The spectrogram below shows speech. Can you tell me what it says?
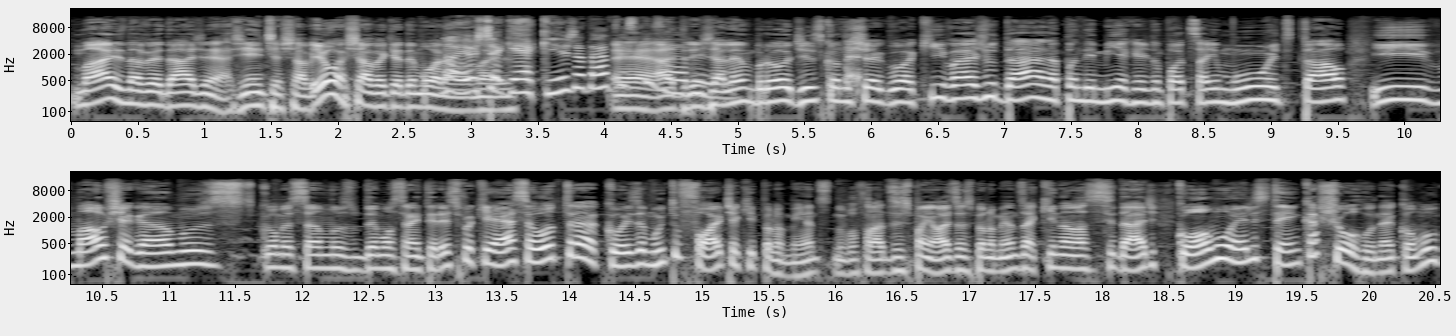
mas na verdade, né, a gente achava, eu achava que ia demorar. não, eu mas... cheguei aqui e já tava pesquisando. É, a Adri já já. lembrou disso quando chegou aqui, vai ajudar na pandemia, que a gente não pode sair muito e tal. E mal chegamos, começamos a demonstrar interesse, porque essa é outra coisa muito forte aqui, pelo menos. Não vou falar dos espanhóis, mas pelo menos aqui na nossa cidade, como eles têm cachorro, né? Como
